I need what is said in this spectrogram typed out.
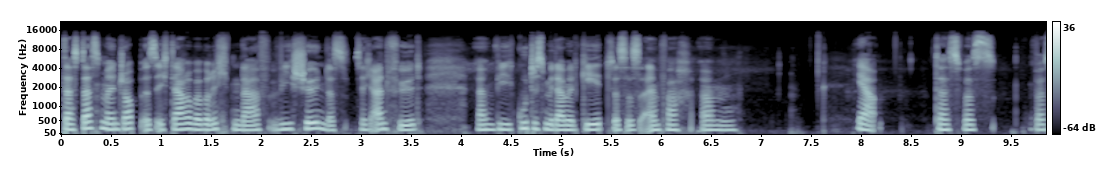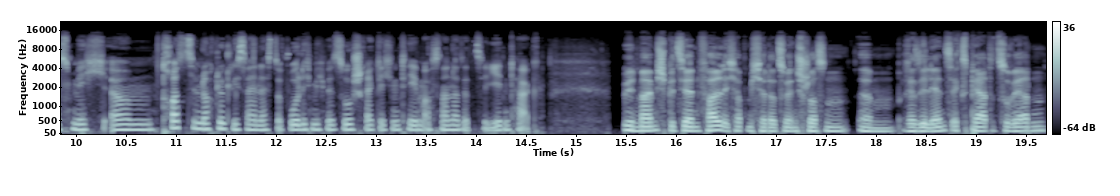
dass das mein Job ist, ich darüber berichten darf, wie schön das sich anfühlt, ähm, wie gut es mir damit geht. Das ist einfach, ähm, ja, das, was, was mich ähm, trotzdem noch glücklich sein lässt, obwohl ich mich mit so schrecklichen Themen auseinandersetze jeden Tag. In meinem speziellen Fall, ich habe mich ja dazu entschlossen, ähm, Resilienzexperte zu werden.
